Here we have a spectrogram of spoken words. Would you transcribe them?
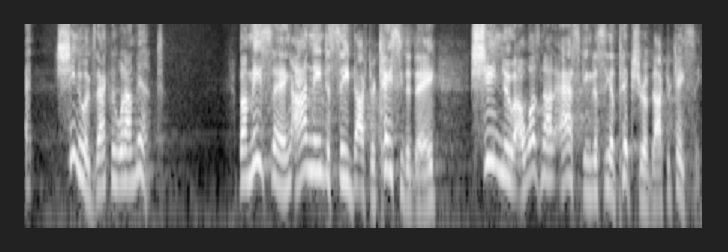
And she knew exactly what I meant. By me saying, I need to see Dr. Casey today, she knew I was not asking to see a picture of Dr. Casey.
